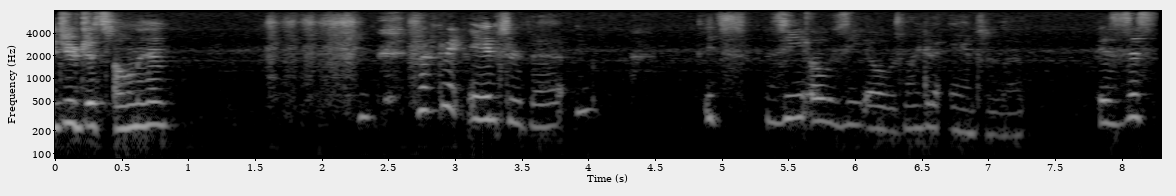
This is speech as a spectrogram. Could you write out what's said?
Did you just own him? I'm not gonna answer that. It's Z O Z O. It's not gonna answer that. Is this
